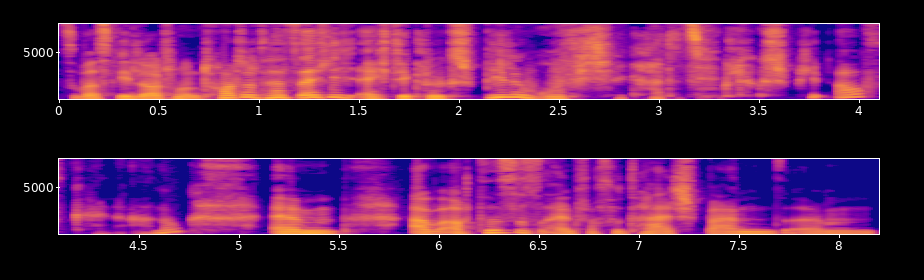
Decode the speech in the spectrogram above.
sowas wie Lotto und Totto tatsächlich, echte Glücksspiele. Rufe ich hier gerade zum Glücksspiel auf? Keine Ahnung. Ähm, aber auch das ist einfach total spannend, ähm,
